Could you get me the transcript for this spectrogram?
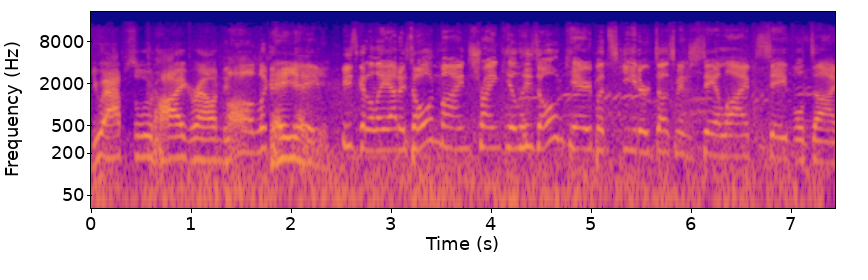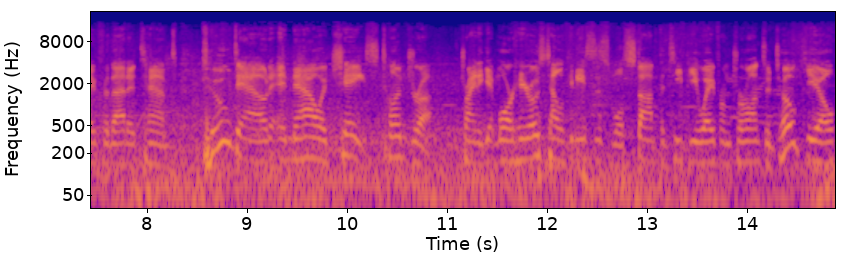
You absolute high ground. Oh, look at. Dave. He's going to lay out his own mines, try and kill his own carry, but Skiter does manage to stay alive. Save will die for that attempt. Two down, and now a chase. Tundra trying to get more heroes. Telekinesis will stop the TP away from Toronto Tokyo.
